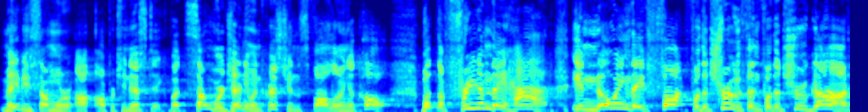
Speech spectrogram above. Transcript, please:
Maybe some were opportunistic, but some were genuine Christians following a call. But the freedom they had in knowing they fought for the truth and for the true God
